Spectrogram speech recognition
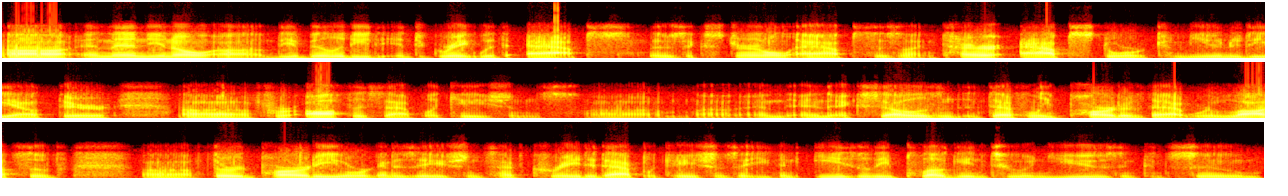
Uh, and then, you know, uh, the ability to integrate with apps. There's external apps. There's an entire app store community out there uh, for office applications. Um, uh, and, and, Excel is definitely part of that, where lots of uh, third-party organizations have created applications that you can easily plug into and use and consume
